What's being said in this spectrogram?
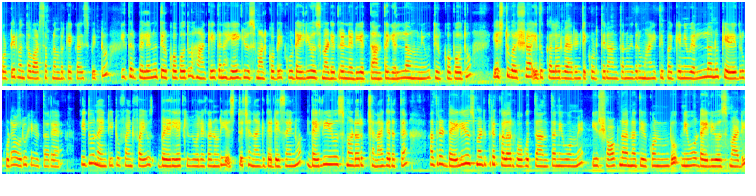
ಕೊಟ್ಟಿರುವಂಥ ವಾಟ್ಸಪ್ ನಂಬರ್ಗೆ ಕಳಿಸ್ಬಿಟ್ಟು ಇದರ ಬೆಲೆನೂ ತಿಳ್ಕೊಬೋದು. ಹಾಗೆ ಇದನ್ನು ಹೇಗೆ ಯೂಸ್ ಮಾಡ್ಕೋಬೇಕು ಡೈಲಿ ಯೂಸ್ ಮಾಡಿದರೆ ನಡೆಯುತ್ತಾ ಅಂತ ಎಲ್ಲವೂ ನೀವು ತಿಳ್ಕೊಬೋದು. ಎಷ್ಟು ವರ್ಷ ಇದು ಕಲರ್ ವ್ಯಾರಂಟಿ ಕೊಡ್ತೀರಾ ಅಂತಲೂ ಇದರ ಮಾಹಿತಿ ಬಗ್ಗೆ ನೀವು ಎಲ್ಲನೂ ಕೇಳಿದರೂ ಕೂಡ ಅವರು ಹೇಳ್ತಾರೆ. ಇದು ನೈಂಟಿ ಟು ಪಾಯಿಂಟ್ ಫೈವ್ ಬೆಳ್ಳಿಯ ಕಿವಿ ಒಲೆಗಳು ನೋಡಿ ಎಷ್ಟು ಚೆನ್ನಾಗಿದೆ ಡಿಸೈನು. ಡೈಲಿ ಯೂಸ್ ಮಾಡೋರಿಗೆ ಚೆನ್ನಾಗಿರುತ್ತೆ. ಆದರೆ ಡೈಲಿ ಯೂಸ್ ಮಾಡಿದರೆ ಕಲರ್ ಹೋಗುತ್ತಾ ಅಂತ ನೀವು ಒಮ್ಮೆ ಈ ಶಾರ್ಪ್ನರ್ನ ತಿಳ್ಕೊಂಡು ನೀವು ಡೈಲಿ ಯೂಸ್ ಮಾಡಿ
